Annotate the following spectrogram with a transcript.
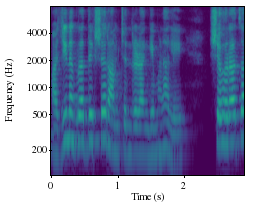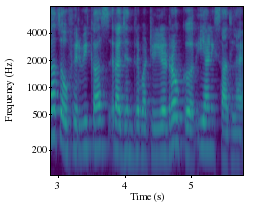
माजी नगराध्यक्ष रामचंद्र डांगे म्हणाले शहराचा चौफेर विकास राजेंद्र पाटील यड्रावकर यांनी साधलाय.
